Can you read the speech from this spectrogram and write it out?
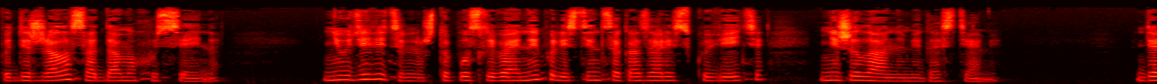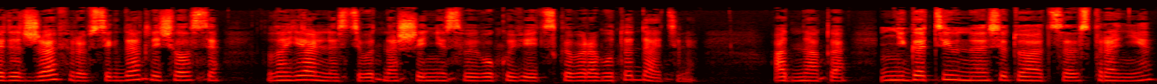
поддержала Саддама Хусейна. Неудивительно, что после войны палестинцы оказались в Кувейте нежеланными гостями. Дядя Джафера всегда отличался лояльностью в отношении своего кувейтского работодателя — Однако негативная ситуация в стране,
